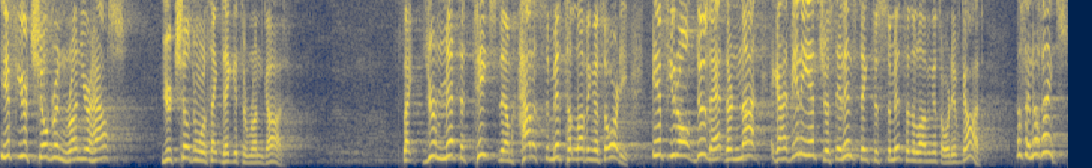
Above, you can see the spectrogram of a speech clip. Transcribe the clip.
if your children run your house, your children will think they get to run God. Like you're meant to teach them how to submit to loving authority. If you don't do that, they're not to have any interest and instinct to submit to the loving authority of God. They'll say, no thanks.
